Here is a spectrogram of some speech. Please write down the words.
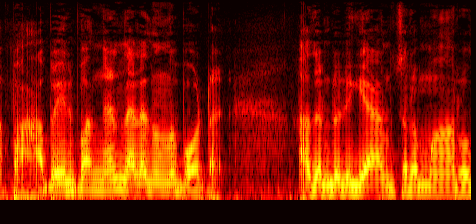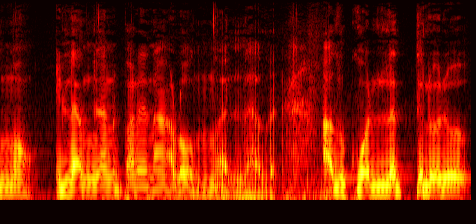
അപ്പം ആ പേര് ഇപ്പം അങ്ങനെ നിലനിന്ന് പോട്ടെ. അതുകൊണ്ട് ഒരു ക്യാൻസർ മാറുന്നോ ഇല്ലയെന്ന് ഞാൻ പറയുന്ന ആളൊന്നും അല്ല അത്. അത് കൊല്ലത്തിലൊരു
